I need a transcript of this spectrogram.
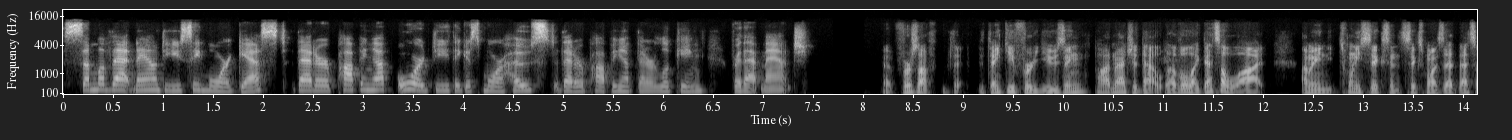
some of that now? Do you see more guests that are popping up, or do you think it's more hosts that are popping up that are looking for that match? Uh, first off, th- thank you for using Podmatch at that level. Like that's a lot. I mean, 26 in six months. That that's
